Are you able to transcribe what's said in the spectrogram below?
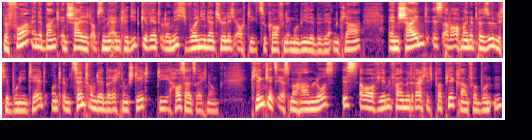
Bevor eine Bank entscheidet, ob sie mir einen Kredit gewährt oder nicht, wollen die natürlich auch die zu kaufende Immobilie bewerten, klar. Entscheidend ist aber auch meine persönliche Bonität und im Zentrum der Berechnung steht die Haushaltsrechnung. Klingt jetzt erstmal harmlos, ist aber auf jeden Fall mit reichlich Papierkram verbunden,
